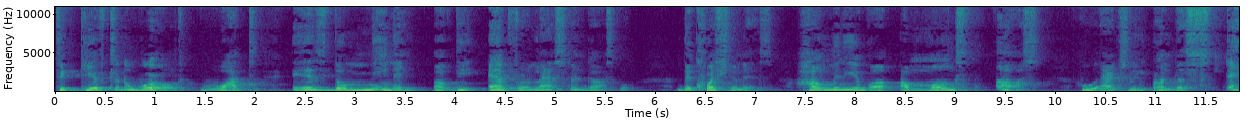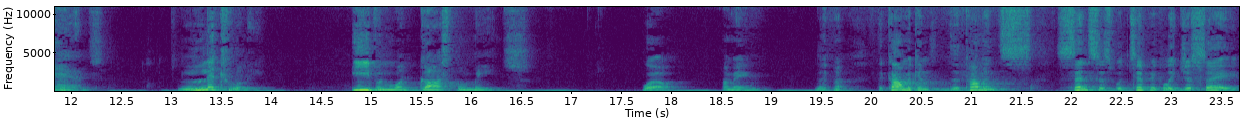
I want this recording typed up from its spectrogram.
to give to the world what is the meaning of the everlasting gospel. The question is, how many of us amongst us who actually understands literally even what gospel means. Well, I mean, the, the common the common census would typically just say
